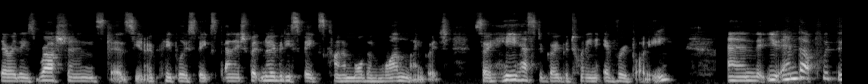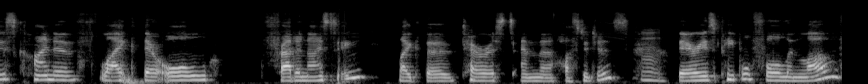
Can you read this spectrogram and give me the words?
There are these Russians, there's, you know, people who speak Spanish, but nobody speaks kind of more than one language. So he has to go between everybody. And you end up with this kind of like they're all fraternizing, like the terrorists and the hostages. Mm. Various people fall in love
